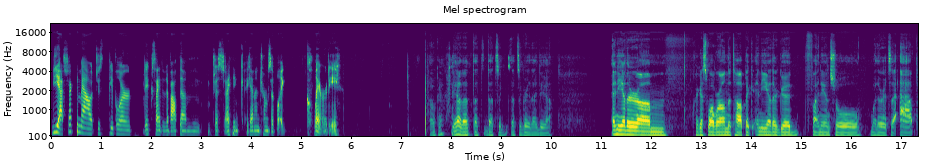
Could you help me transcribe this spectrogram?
yeah, check them out. Just people are excited about them. Just I think again in terms of like clarity. Okay. Yeah, that, that that's a that's a great idea. Any other um I guess while we're on the topic, any other good financial whether it's an app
